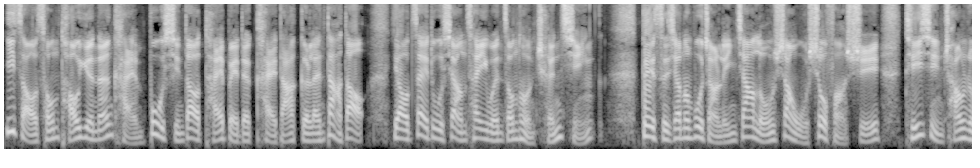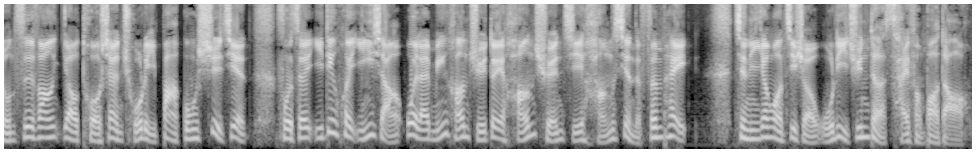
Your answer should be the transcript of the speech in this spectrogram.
一早从桃园南坎步行到台北的凯达格兰大道，要再度向蔡英文总统陈情。对此，交通部长林佳龙上午受访时提醒长荣资方要妥善处理罢工事件，否则一定会影响未来民航局对航权及航线的分配。今天，央广记者吴丽君的采访报道。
